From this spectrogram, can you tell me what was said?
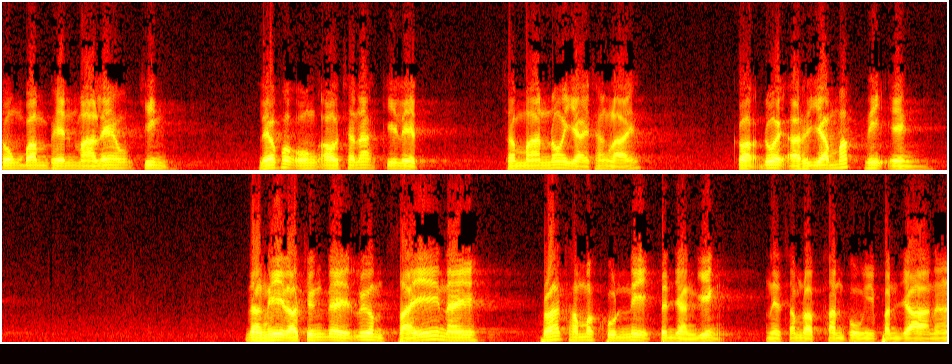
ทรงบำเพ็ญมาแล้วจริง แล้วพระองค์เอาชนะกิเลสสมานน้อยใหญ่ทั้งหลาย ก็ด้วยอริยมรรคนี้เอง ดังนี้เราจึงได้เลื่อมใสในพระธรรมคุณนี่เป็นอย่างยิ่งเนี่ยสำหรับท่านผู้มีปัญญานะ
